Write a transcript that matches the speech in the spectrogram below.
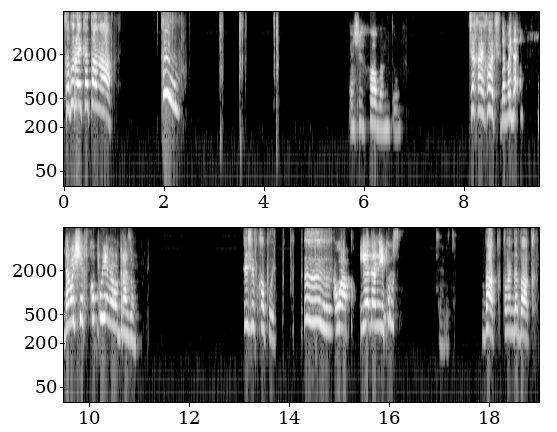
Saburaj katana! Puu! Ja się chowam tu. Czekaj, chodź. Dawaj, da, dawaj się wkopujemy od razu. Ty się wkopuj. Yy. Łap, jeden i pół serca. Back, komenda back.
